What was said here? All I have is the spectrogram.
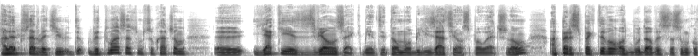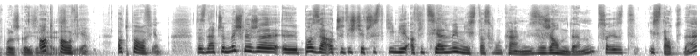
Ale przerwę ci, wytłumacz naszym słuchaczom, y, jaki jest związek między tą mobilizacją społeczną, a perspektywą odbudowy stosunków polsko-izraelskich. Odpowiem. Odpowiem. To znaczy, myślę, że y, poza oczywiście wszystkimi oficjalnymi stosunkami z rządem, co jest istotne,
